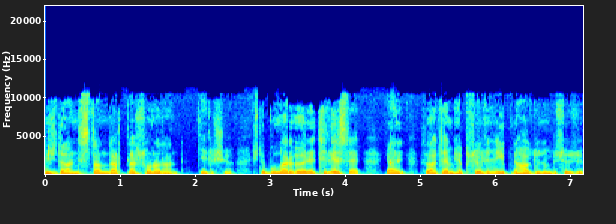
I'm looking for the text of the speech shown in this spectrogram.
vicdani standartlar sonradan gelişiyor. İşte bunlar öğretilirse yani zaten hep söylenir İbn Haldun'un bir sözü.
